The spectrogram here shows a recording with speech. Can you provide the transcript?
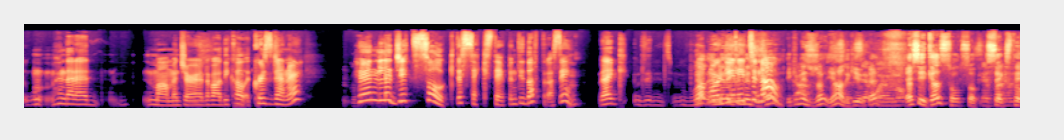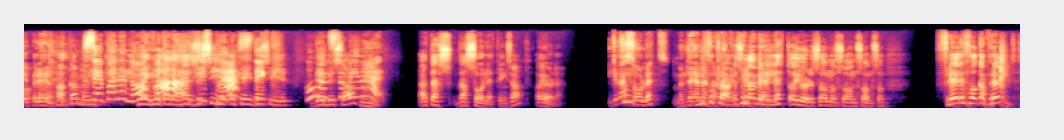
Hun derre mamager, eller hva de kaller Chris Jenner. Hun legit solgte sextapen til dattera si. Like, what Ja, more do you need to know? Ikke minst sånn. Jeg hadde ikke gjort det. Jeg sier ikke jeg hadde solgt so- sextape eller hele pakka, men poenget mitt er det her. Du sier, ok, du sier det du sa, at det er, det er så lett, ikke sant, å gjøre det. Ikke det er så lett, men det jeg Du forklarte det som det er veldig lett å gjøre det sånn og sånn, sånn, sånn. Flere folk har prøvd.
